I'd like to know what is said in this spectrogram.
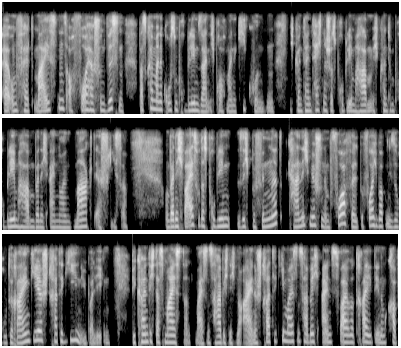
Startup-Umfeld meistens auch vorher schon wissen. Was können meine großen Probleme sein? Ich brauche meine Key-Kunden. Ich könnte ein technisches Problem haben. Ich könnte ein Problem haben, wenn ich einen neuen Markt erschließe. Und wenn ich weiß, wo das Problem sich befindet, kann ich mir schon im Vorfeld, bevor ich überhaupt in diese Route reingehe, Strategien überlegen. Wie könnte ich das meistern? Meistens habe ich nicht nur eine Strategie, meistens habe ich ein, zwei oder drei Ideen im Kopf.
